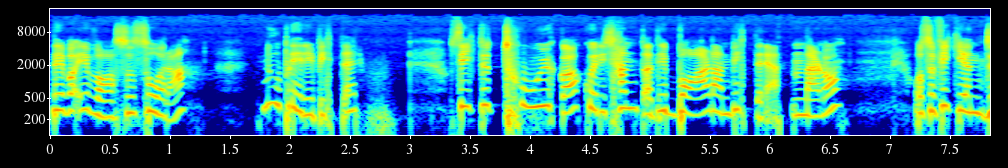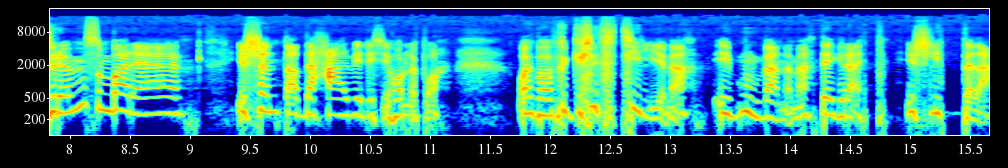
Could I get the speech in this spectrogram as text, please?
Var, jeg var så såra. Nå blir jeg bitter. Så gikk det to uker hvor jeg kjente at jeg bar den bitterheten der nå. Og så fikk jeg en drøm som bare Jeg skjønte at det her vil jeg ikke holde på. Og jeg bare Gud, tilgi meg. Jeg omvender meg. Det er greit. Jeg slipper det.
